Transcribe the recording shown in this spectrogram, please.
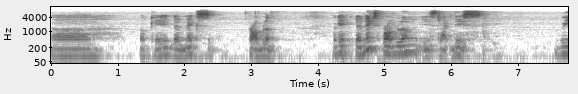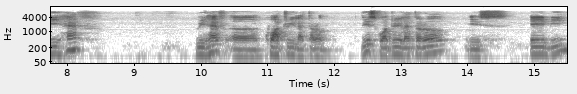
uh okay the next problem. Okay the next problem is like this. We have we have a quadrilateral. This quadrilateral is A B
